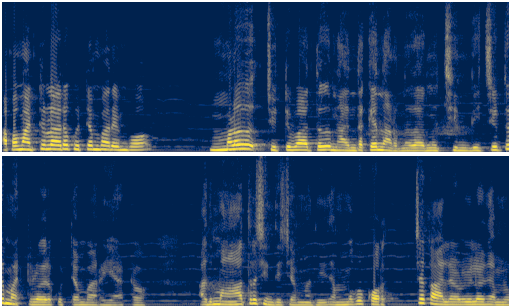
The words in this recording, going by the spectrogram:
അപ്പം മറ്റുള്ളവരെ കുറ്റം പറയുമ്പോൾ നമ്മൾ ചുറ്റുഭാഗത്ത് എന്തൊക്കെ നടന്നതെന്ന് ചിന്തിച്ചിട്ട് മറ്റുള്ളവരെ കുറ്റം പറയുക കേട്ടോ അത് മാത്രം ചിന്തിച്ചാൽ മതി. നമുക്ക് കുറച്ച് കാലയളവിലോ നമ്മൾ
